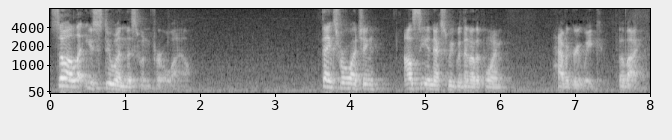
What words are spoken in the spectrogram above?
So I'll let you stew on this one for a while. Thanks for watching. I'll see you next week with another poem. Have a great week. Bye-bye.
